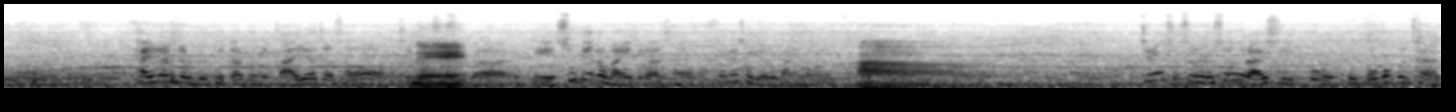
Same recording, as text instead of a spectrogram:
어, 8년 정도 되다 보니까 알려져서 네. 찌mak스가 이게 소개가 많이 들어와서 소개 소개로 많이 나와요. 아, 찌mak스는 속을 알 수 있고 또 먹어본 사람이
